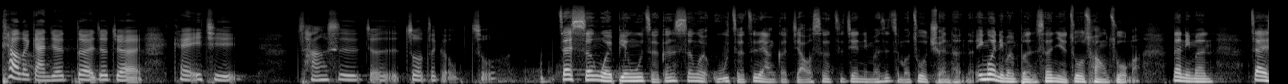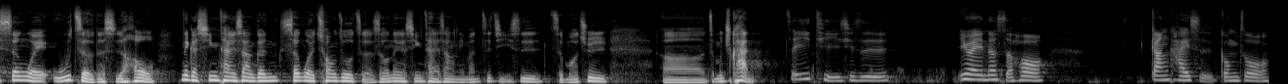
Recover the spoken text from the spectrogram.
跳的感觉对，就觉得可以一起尝试，就是做这个舞作。在身为编舞者跟身为舞者这两个角色之间，你们是怎么做权衡的？因为你们本身也做创作嘛，那你们在身为舞者的时候，那个心态上跟身为创作者的时候，那个心态上，你们自己是怎么去呃怎么去看？这一题其实，因为那时候刚开始工作，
